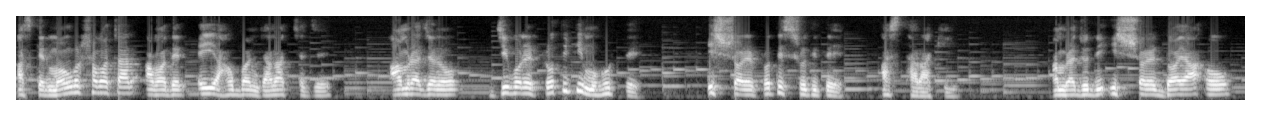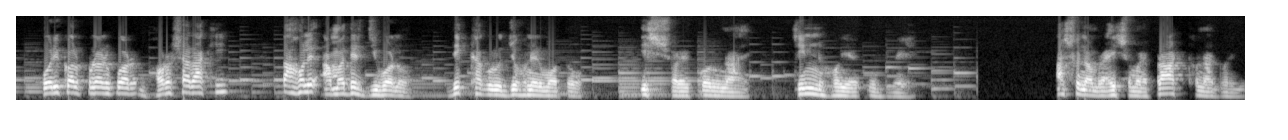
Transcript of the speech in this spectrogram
আজকের মঙ্গল সমাচার আমাদের এই আহ্বান জানাচ্ছে যে আমরা যেন জীবনের প্রতিটি মুহূর্তে ঈশ্বরের প্রতিশ্রুতিতে আস্থা রাখি। আমরা যদি ঈশ্বরের দয়া ও পরিকল্পনার উপর ভরসা রাখি, তাহলে আমাদের জীবনও দীক্ষাগুরু যোহনের মতো ঈশ্বরের করুণায় চিহ্ন হয়ে উঠবে। আসুন আমরা এই সময় প্রার্থনা করি।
